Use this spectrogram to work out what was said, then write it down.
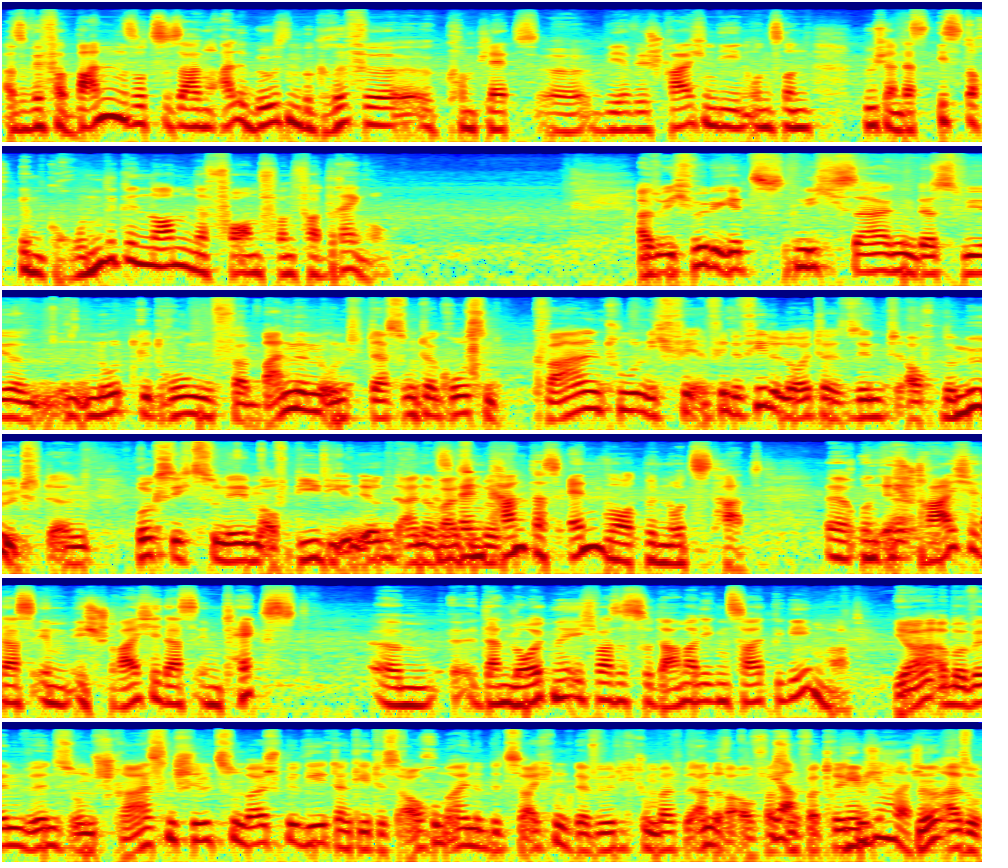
Also wir verbannen sozusagen alle bösen Begriffe äh, komplett. Äh, wir, wir streichen die in unseren Büchern. Das ist doch im Grunde genommen eine Form von Verdrängung. Also ich würde jetzt nicht sagen, dass wir notgedrungen verbannen und das unter großen Qualen tun. Ich finde, viele Leute sind auch bemüht, dann Rücksicht zu nehmen auf die, die in irgendeiner also Weise... Wenn Kant das N-Wort benutzt hat äh, und ja. ich, streiche das im, ich streiche das im Text, ähm, dann leugne ich, was es zur damaligen Zeit gegeben hat. Ja, aber wenn, es um Straßenschild zum Beispiel geht, dann geht es auch um eine Bezeichnung, da würde ich zum Beispiel andere Auffassungen ja, vertreten. Ich Ihnen Ne? Also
